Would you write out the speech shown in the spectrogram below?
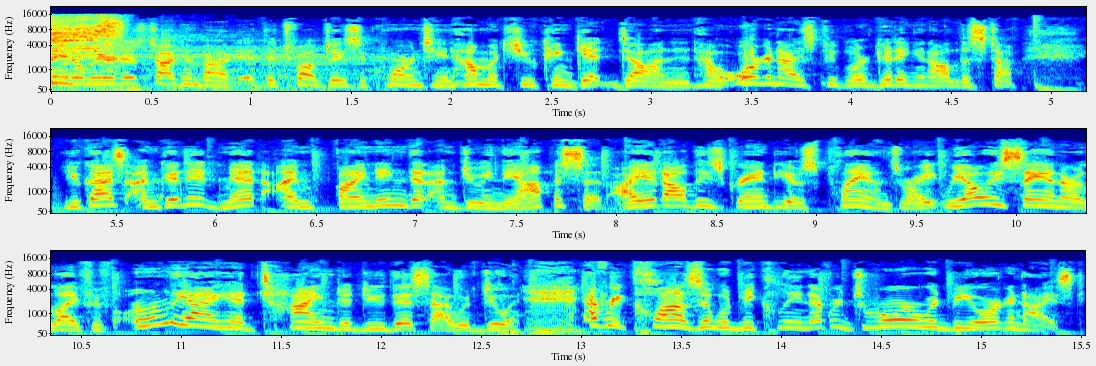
So, you know, we were just talking about the 12 days of quarantine, how much you can get done and how organized people are getting and all this stuff. You guys, I'm going to admit, I'm finding that I'm doing the opposite. I had all these grandiose plans, right? We always say in our life, if only I had time to do this, I would do it. Mm. Every closet would be clean, every drawer would be organized.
